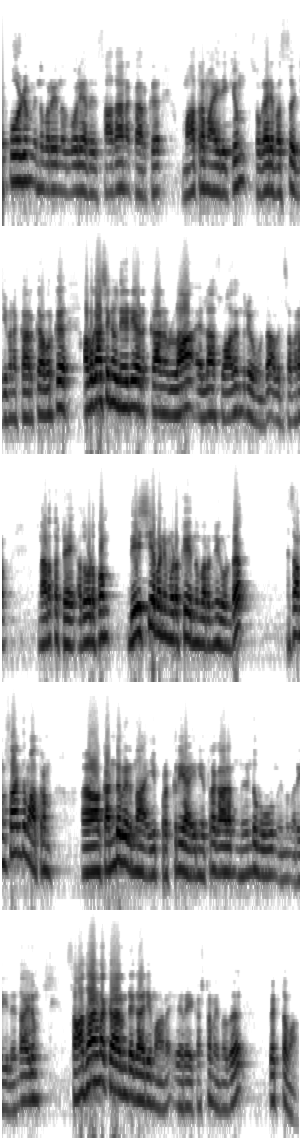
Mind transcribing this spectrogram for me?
എപ്പോഴും എന്ന് പറയുന്നത് പോലെ അത് സാധാരണക്കാർക്ക് മാത്രമായിരിക്കും. സ്വകാര്യ ബസ് ജീവനക്കാർക്ക് അവർക്ക് അവകാശങ്ങൾ നേടിയെടുക്കാനുള്ള എല്ലാ സ്വാതന്ത്ര്യവുമുണ്ട് അവർ സമരം നടത്തട്ടെ. അതോടൊപ്പം ദേശീയ പണിമുടക്ക് എന്ന് പറഞ്ഞുകൊണ്ട് സംസ്ഥാനത്ത് മാത്രം കണ്ടുവരുന്ന ഈ പ്രക്രിയ ഇനി എത്ര കാലം നീണ്ടുപോകും എന്നും അറിയില്ല. എന്തായാലും സാധാരണക്കാരന്റെ കാര്യമാണ് ഏറെ കഷ്ടമെന്നത് വ്യക്തമാണ്.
